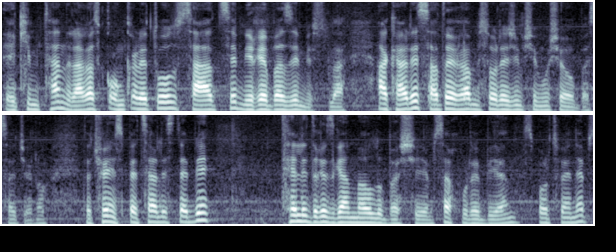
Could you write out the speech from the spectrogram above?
ექიმთან რაღაც კონკრეტულ საათზე მიღებაზე მისვლა. აქ არის სადღეღამისო რეჟიმში მუშაობა საჭირო და ჩვენი სპეციალისტები მთელი დღის განმავლობაში ემსახურებიან სპორტსმენებს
